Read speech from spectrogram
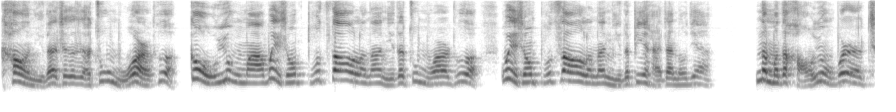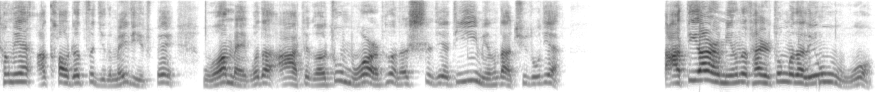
靠你的这个朱姆沃尔特够用吗？为什么不造了呢？你的朱姆沃尔特为什么不造了呢？你的滨海战斗舰？那么的好用，不是成天啊靠着自己的媒体吹我美国的啊这个朱姆沃尔特呢世界第一名的驱逐舰，啊第二名的才是中国的零五五，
